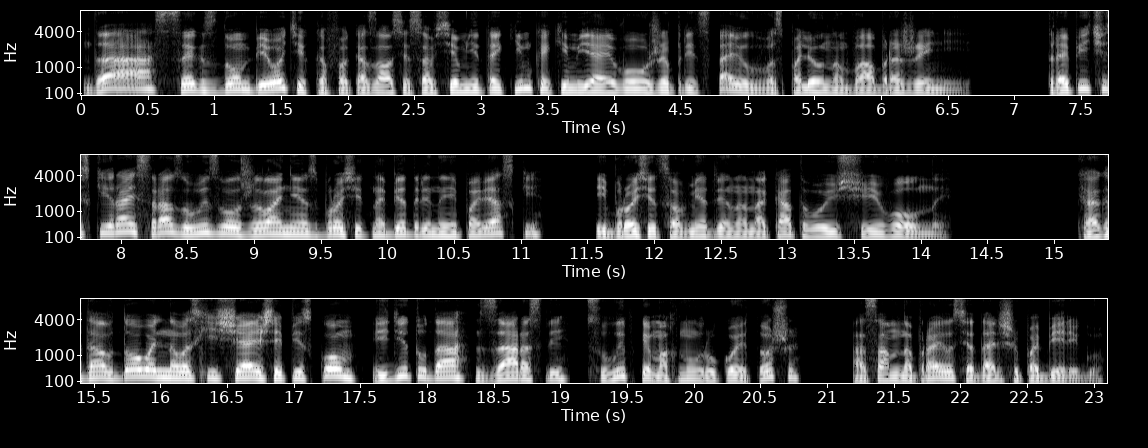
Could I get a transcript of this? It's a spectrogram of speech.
Да, секс-дом биотиков оказался совсем не таким, каким я его уже представил в воспаленном воображении. Тропический рай сразу вызвал желание сбросить набедренные повязки и броситься в медленно накатывающие волны. «Когда вдоволь навосхищаешься песком, иди туда, в заросли», с улыбкой махнул рукой Тоши, а сам направился дальше по берегу.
